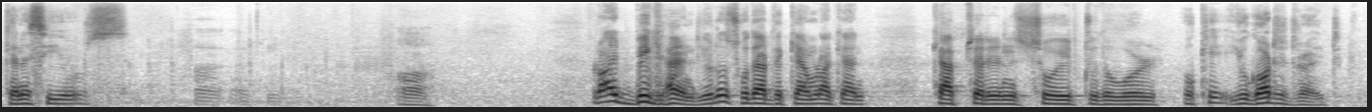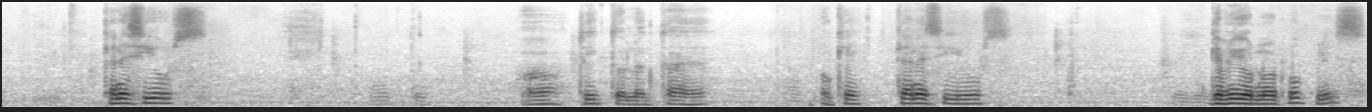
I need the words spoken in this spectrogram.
Can I see yours? Ah. Right big hand, you know, so that the camera can capture it and show it to the world. Okay, you got it right. Can I see yours? हाँ ठीक तो लगता है Okay, can I see yours? Give me your notebook, please.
